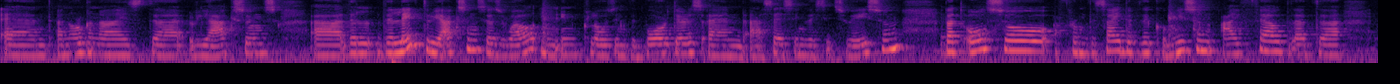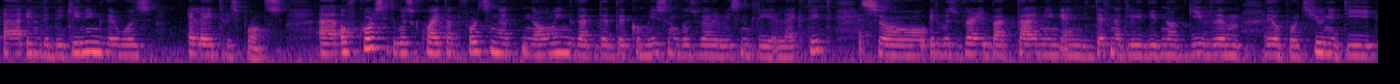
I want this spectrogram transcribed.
and unorganized uh, reactions, uh, the, the late reactions as well in, in closing the borders and assessing the situation, but also from the side of the Commission, I felt that uh, uh, in the beginning there was a late response. Uh, of course, it was quite unfortunate knowing that the, the, Commission was very recently elected, so it was very bad timing and definitely did not give them the opportunity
